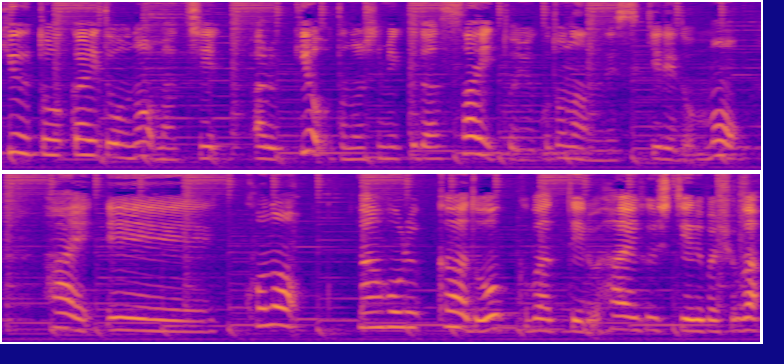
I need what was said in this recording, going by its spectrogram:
旧東海道の街歩きをお楽しみくださいということなんですけれどもはい、えー、このマンホールカードを配っている配布している場所が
